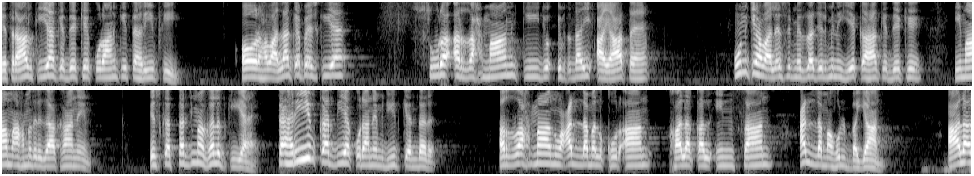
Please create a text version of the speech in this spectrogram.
اعتراض کیا کہ دیکھے قرآن کی تحریف کی اور حوالہ کیا پیش کیا ہے؟ سورہ الرحمن کی جو ابتدائی آیات ہیں، ان کے حوالے سے مرزا جلمی نے یہ کہا کہ دیکھیں امام احمد رضا خان نے اس کا ترجمہ غلط کیا ہے۔ تحریف کر دیا قرآن مجید کے اندر۔ الرحمن علم القرآن، خلق الانسان، علمہ البیان۔ اعلیٰ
